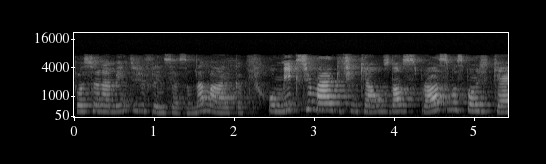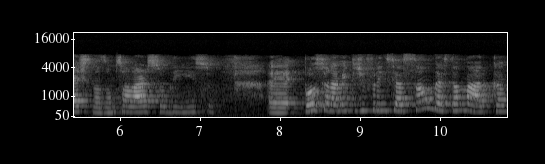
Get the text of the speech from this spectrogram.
posicionamento e diferenciação da marca, o mix de marketing, que é um dos nossos próximos podcasts, nós vamos falar sobre isso, é, posicionamento e diferenciação desta marca,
